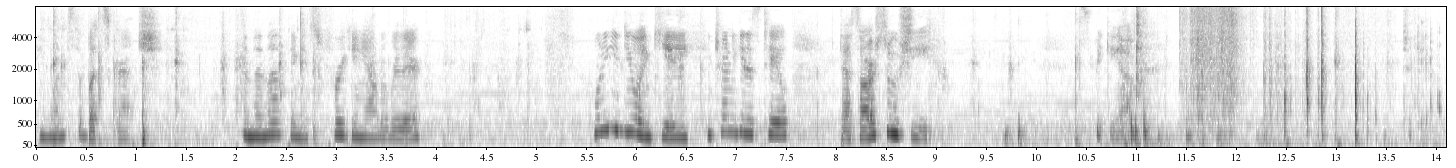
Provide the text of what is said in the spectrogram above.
He wants the butt scratch. And then that thing is freaking out over there. What are you doing, kitty? You trying to get his tail? That's our sushi. Speaking of, check it out.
